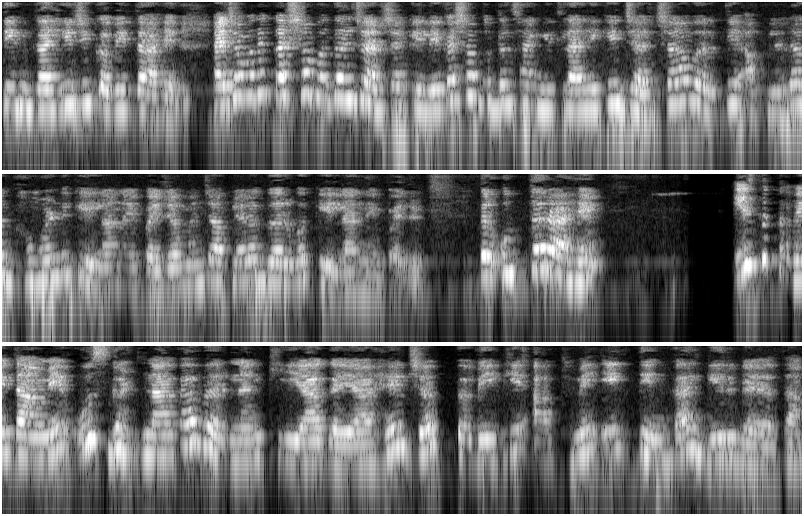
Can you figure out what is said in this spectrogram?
तिनका ही जी कविता आहे ह्याच्यामध्ये कशाबद्दल चर्चा केली? कशाबद्दल सांगितलं आहे की ज्याच्यावरती आपल्याला घमंड केला नाही पाहिजे म्हणजे आपल्याला गर्व केला नाही पाहिजे? तर उत्तर आहे इस कविता में उस घटना का वर्णन किया गया है जब कवि की आंख में एक तिनका गिर गया था।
